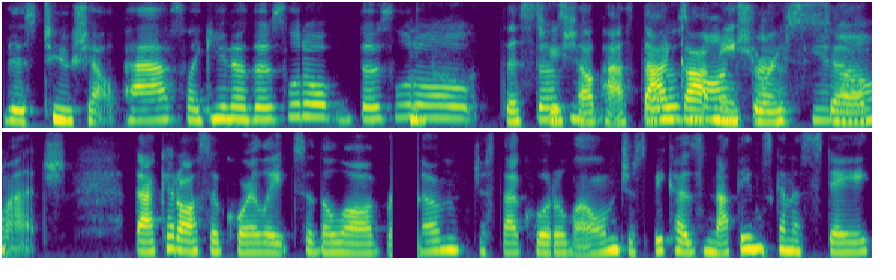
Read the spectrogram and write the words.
This too shall pass. Like you know those little those little This too shall pass. That those got me through so you know? much. That could also correlate to the law of rhythm, just that quote alone, just because nothing's going to stay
